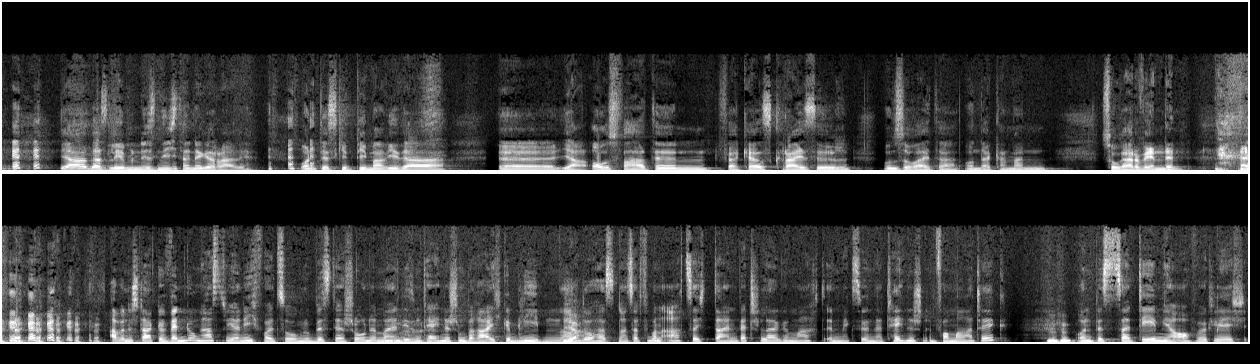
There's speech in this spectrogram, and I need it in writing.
ja, das Leben ist nicht eine Gerade. Und es gibt immer wieder äh, ja, Ausfahrten, Verkehrskreisel und so weiter. Und da kann man sogar wenden. Aber eine starke Wendung hast du ja nicht vollzogen. Du bist ja schon immer in diesem technischen Bereich geblieben. Ne? Ja. Du hast 1985 deinen Bachelor gemacht in Mexiko in der technischen Informatik mhm. und bist seitdem ja auch wirklich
